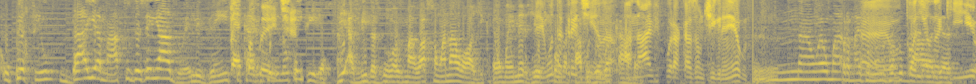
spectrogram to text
o perfil da Yamato desenhado. Ele vem e ele Exatamente. não tem vidas. As vidas do Osmawa são analógicas. É uma energia Pergunta cretina: a nave por acaso é um tigre negro? Não, é uma mais ou É, menos a eu tô olhando aqui.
